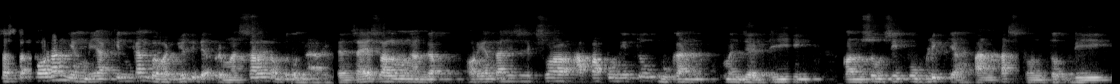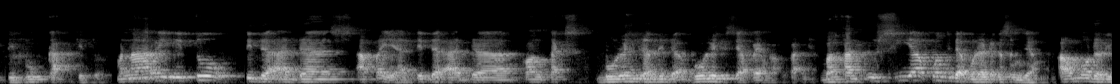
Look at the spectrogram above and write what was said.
seseorang yang meyakinkan bahwa dia tidak bermasalah untuk menari dan saya selalu menganggap orientasi seksual apa pun itu bukan menjadi konsumsi publik yang pantas untuk dibuka gitu. Menari itu tidak ada apa ya, tidak ada konteks boleh dan tidak boleh siapa yang melakukannya. Bahkan usia pun tidak boleh ada kesenjangan. Kalau mau dari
